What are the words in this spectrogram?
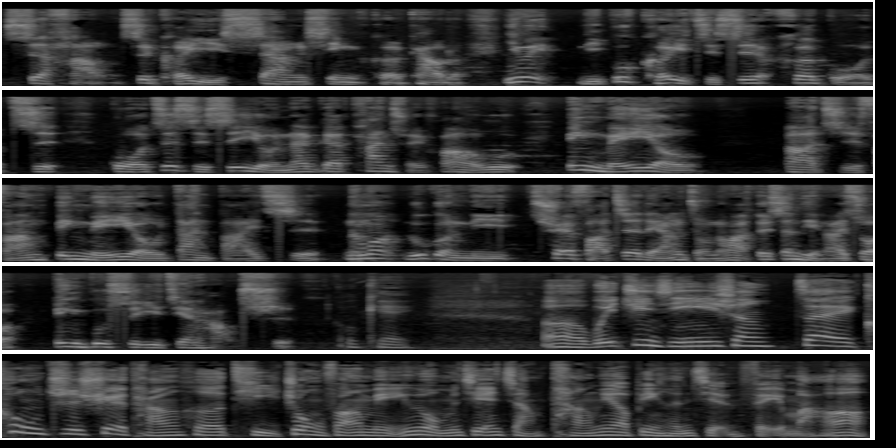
是好是可以相信可靠的，因为你不可以只是喝果汁，果汁只是有那个碳水化合物，并没有啊脂肪，并没有蛋白质。那么如果你缺乏这两种的话，对身体来说并不是一件好事。OK。呃，韦俊行医生在控制血糖和体重方面，因为我们今天讲糖尿病很减肥嘛，啊，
